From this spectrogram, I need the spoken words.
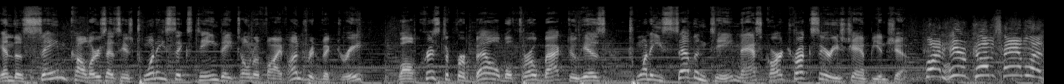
in the same colors as his 2016 Daytona 500 victory, while Christopher Bell will throw back to his 2017 NASCAR Truck Series championship. But here comes Hamlin,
